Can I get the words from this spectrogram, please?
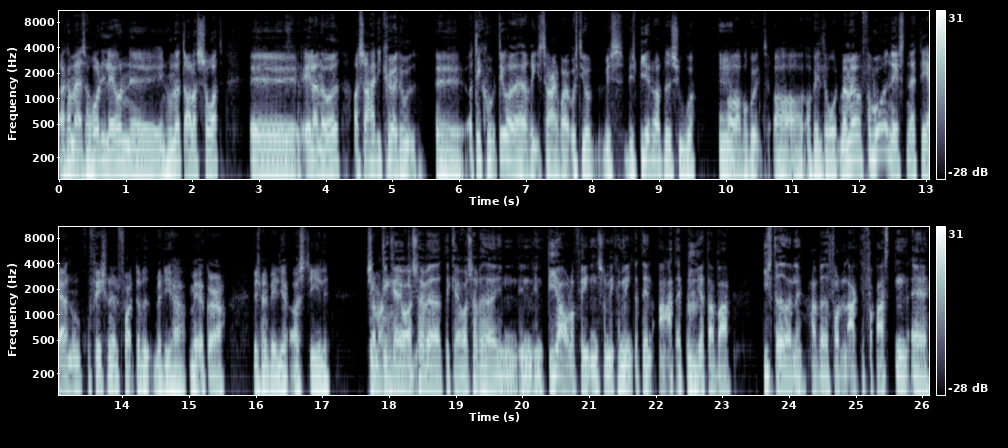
der kan man altså hurtigt lave en, øh, en 100 dollars sort øh, eller noget, og så har de kørt ud. Øh, og det kunne det var have ris til røv, hvis, de var, hvis, hvis bierne var blevet sure Mm. mm. og var begyndt at, at, at vælte rundt. Men man må formode næsten, at det er nogle professionelle folk, der ved, hvad de har med at gøre, hvis man vælger at stjæle så Det, mange det kan jo også bier. have været, det kan jo også have været en, en, en biavlerforening, som ikke har ment, at den art af bier, der var i stederne, har været fordelagtig for resten af,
